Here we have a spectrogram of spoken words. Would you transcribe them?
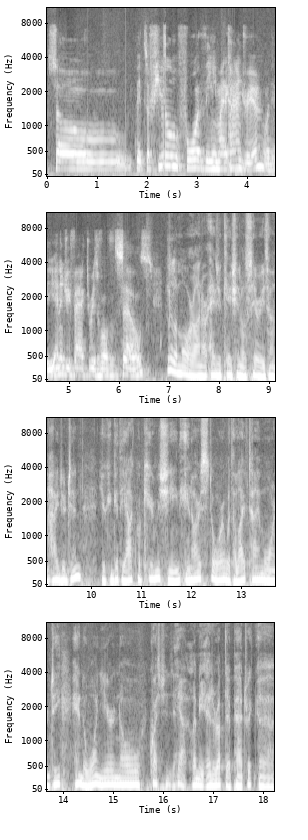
So it's a fuel for the mitochondria or the energy factories of all the cells. A little more on our educational series on hydrogen. You can get the AquaCure machine in our store with a lifetime warranty and a one year no questions. Yeah, let me interrupt there, Patrick. Uh,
